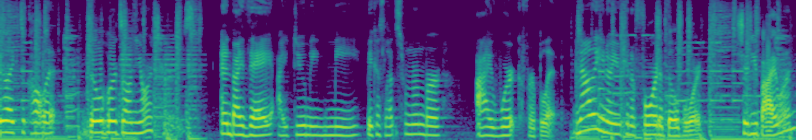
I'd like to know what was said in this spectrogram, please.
They like to call it billboards on your terms. And by they, I do mean me, because let's remember, I work for Blip. Now that you know you can afford a billboard, should you buy one?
